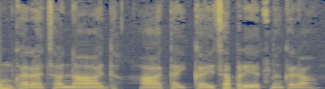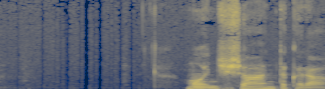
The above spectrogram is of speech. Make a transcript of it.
ओंकाराचा नाद आत ऐकायचा प्रयत्न करा. मन शांत करा.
